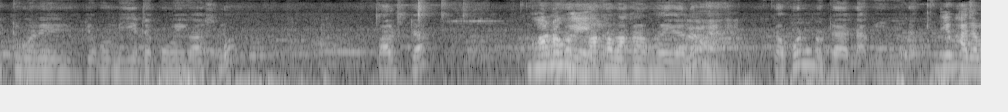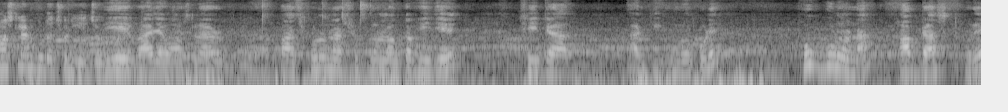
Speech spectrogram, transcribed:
একটু মানে যখন ইয়েটা কমে আসলো পাল্পটা ঘন হয়ে মাখা মাখা হয়ে গেল হ্যাঁ। তখন ওটা নামিয়ে নিলাম। দিয়ে ভাজা মশলার গুঁড়ো ছড়িয়েছো দিয়ে ভাজা মশলার আহ, পাঁচ ফোড়ন আর শুকনো লঙ্কা ভেজে সেইটা আর কি গুঁড়ো করে খুব গুঁড়ো না হাফ ডাস্ট করে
